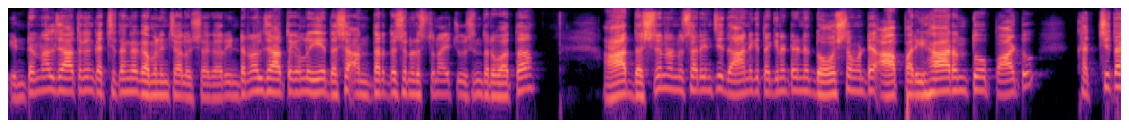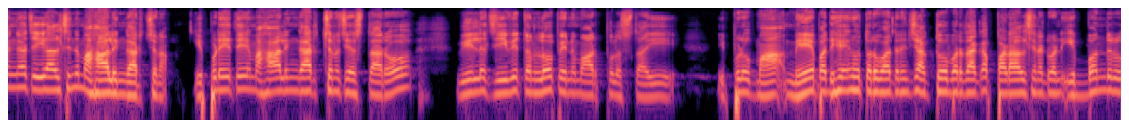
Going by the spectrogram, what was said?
ఇంటర్నల్ జాతకం ఖచ్చితంగా గమనించాలి ఉషా గారు. ఇంటర్నల్ జాతకంలో ఏ దశ అంతర్దశ నడుస్తున్నాయో చూసిన తర్వాత ఆ దశను అనుసరించి దానికి తగినటువంటి దోషం అంటే ఆ పరిహారంతో పాటు ఖచ్చితంగా చేయాల్సింది మహాలింగార్చన. ఎప్పుడైతే మహాలింగార్చన చేస్తారో వీళ్ళ జీవితంలో పెను మార్పులు వస్తాయి ఇప్పుడు మా మే పదిహేను తరువాత నుంచి అక్టోబర్ దాకా పడాల్సినటువంటి ఇబ్బందులు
